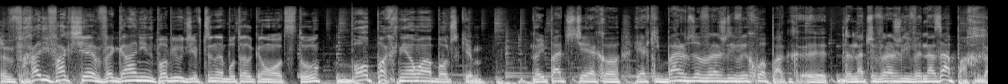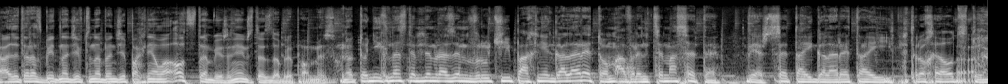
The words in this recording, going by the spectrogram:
W Halifaxie weganin pobił dziewczynę butelką octu, bo pachniała boczkiem. No i patrzcie, jako, jaki bardzo wrażliwy chłopak, y, to znaczy wrażliwy na zapach. No, ale teraz biedna dziewczyna będzie pachniała octem, wiesz, nie wiem, czy to jest dobry pomysł. No to niech następnym razem wróci i pachnie galaretą, a w ręce ma setę. Wiesz, seta i galareta i trochę octu.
